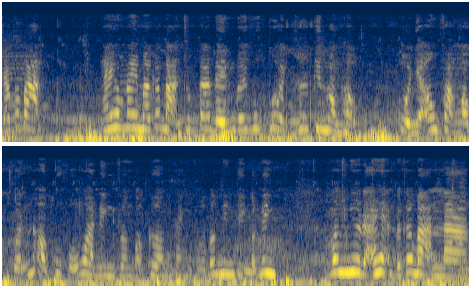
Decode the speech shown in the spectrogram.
Chào các bạn Ngày hôm nay mời các bạn chúng ta đến với vụ thu hoạch dưa kim hoàng hậu của nhà ông Phạm Ngọc Tuấn ở khu phố Hòa Đình, phường Võ Cường, thành phố Bắc Ninh, tỉnh Bắc Ninh. Vâng như đã hẹn với các bạn là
